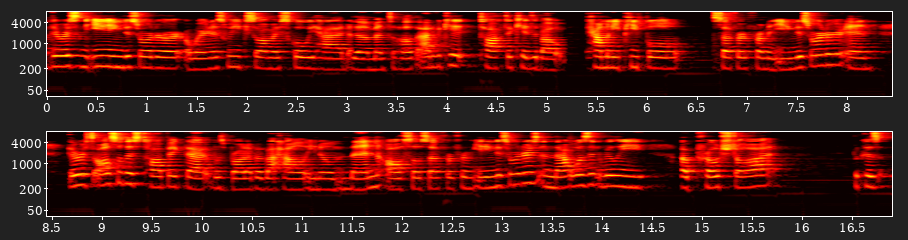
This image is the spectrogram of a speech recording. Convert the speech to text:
There was an eating disorder awareness week, so at my school we had the mental health advocate talk to kids about how many people suffer from an eating disorder and there was also this topic that was brought up about how, you know, men also suffer from eating disorders, and that wasn't really approached a lot because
